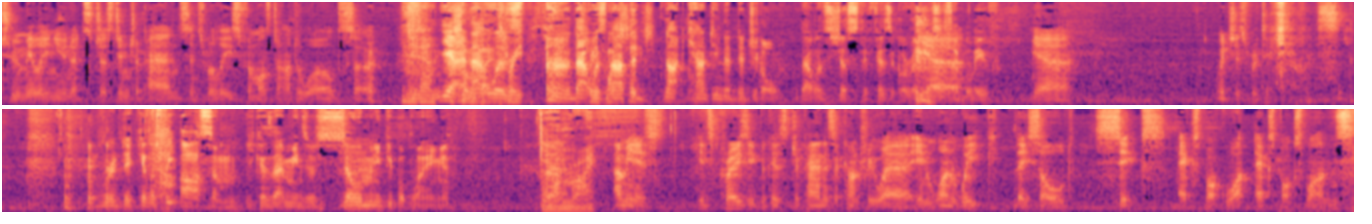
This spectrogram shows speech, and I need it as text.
two million units just in Japan since release for Monster Hunter World. So Yeah, Yeah, and that was three- that was not the not counting the digital. That was just the physical releases, Yeah. I believe. yeah, which is ridiculous. Ridiculously awesome because that means there's so mm. many people playing it. Yeah, I'm right. I mean, it's it's crazy because Japan is a country where in one week they sold six Xbox One Xbox Ones.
